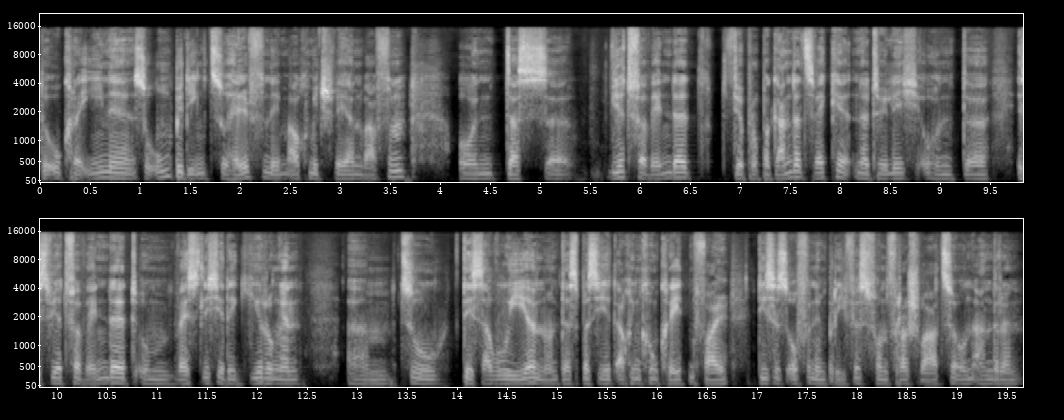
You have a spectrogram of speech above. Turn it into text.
der Ukraine so unbedingt zu helfen, eben auch mit schweren Waffen. Und das äh, wird verwendet für Propagandazwecke natürlich und äh, es wird verwendet, um westliche Regierungen ähm, zu desavouieren. Und das passiert auch im konkreten Fall dieses offenen Briefes von Frau Schwarzer und anderen.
